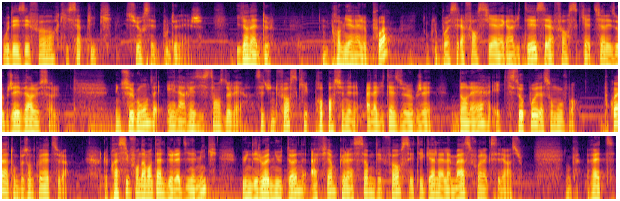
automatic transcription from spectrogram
ou des efforts qui s'appliquent sur cette boule de neige. Il y en a deux. Une première est le poids, le poids c'est la force liée à la gravité, c'est la force qui attire les objets vers le sol. Une seconde est la résistance de l'air. C'est une force qui est proportionnelle à la vitesse de l'objet dans l'air et qui s'oppose à son mouvement. Pourquoi a-t-on besoin de connaître cela? Le principe fondamental de la dynamique, une des lois de Newton, affirme que la somme des forces est égale à la masse fois l'accélération. Donc Rhett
